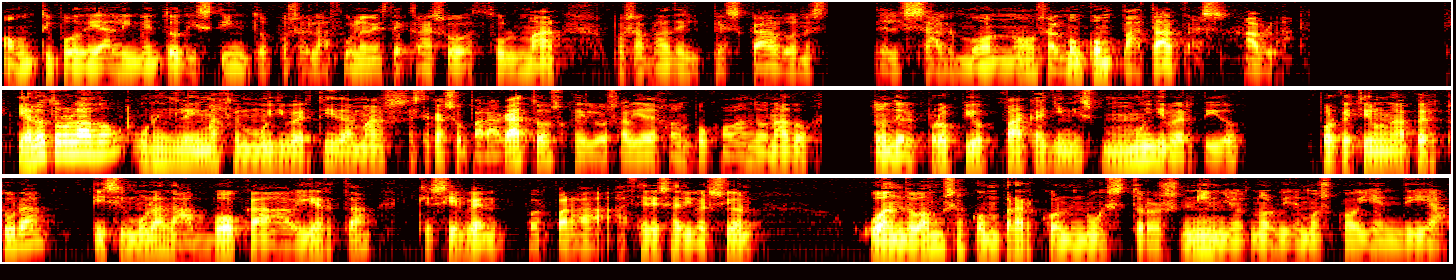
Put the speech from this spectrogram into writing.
a un tipo de alimento distinto. Pues el azul, en este caso, azul mar, pues habla del pescado, del salmón, ¿no? Salmón con patatas, habla. Y al otro lado, una imagen muy divertida, más en este caso para gatos, que los había dejado un poco abandonado, donde el propio packaging es muy divertido, porque tiene una apertura y simula la boca abierta, que sirven pues, para hacer esa diversión cuando vamos a comprar con nuestros niños, no olvidemos que hoy en día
